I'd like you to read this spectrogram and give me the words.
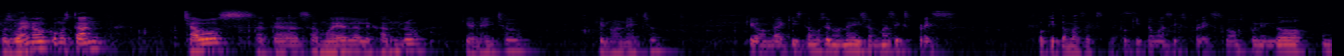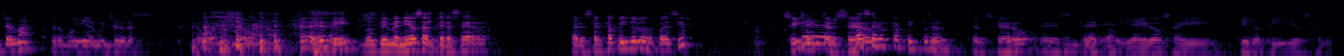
Pues bueno, ¿cómo están? Chavos, acá Samuel, Alejandro, ¿qué han hecho? ¿Qué no han hecho? ¿Qué onda? Aquí estamos en una edición más express. Poquito más express. Poquito más express. Vamos poniendo un tema, pero muy bien, muchas gracias. Qué bueno, qué bueno. sí, pues bienvenidos al tercer, tercer capítulo, ¿se puede decir? Sí, Eh, tercero. Va a ser un capítulo ter- tercero, este, Completo. y hay dos ahí pilotillos ahí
